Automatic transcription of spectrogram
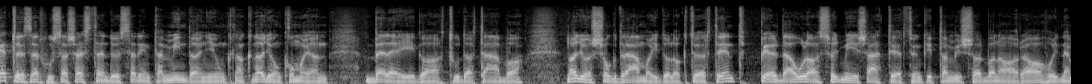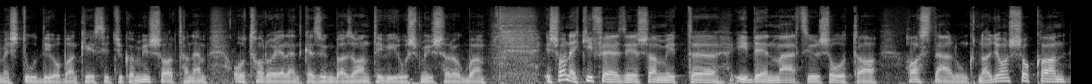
2020-as esztendő szerintem mindannyiunknak nagyon komolyan beleég a tudatába. Nagyon sok drámai dolog történt, például az, hogy mi is áttértünk itt a műsorban arra, hogy nem egy stúdióban készítjük a műsort, hanem otthonról jelentkezünk be az antivírus műsorokban. És van egy kifejezés, amit idén március óta használunk nagyon sokan,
